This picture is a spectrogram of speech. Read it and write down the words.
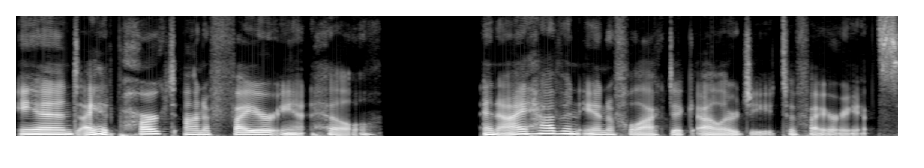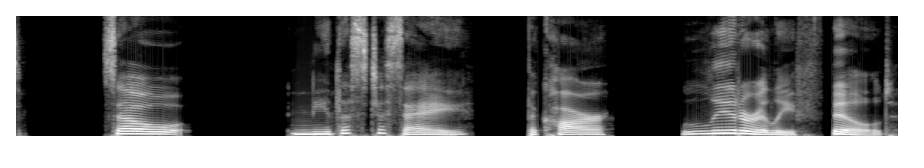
And I had parked on a fire ant hill. And I have an anaphylactic allergy to fire ants. So, needless to say, the car literally filled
